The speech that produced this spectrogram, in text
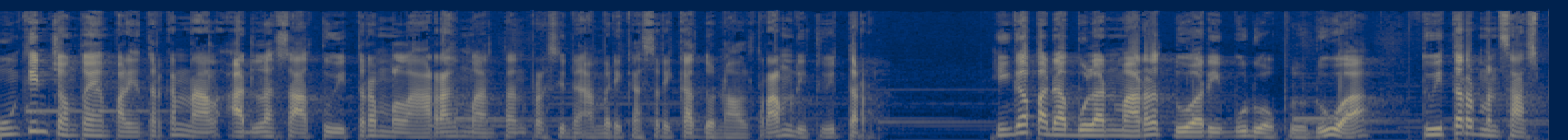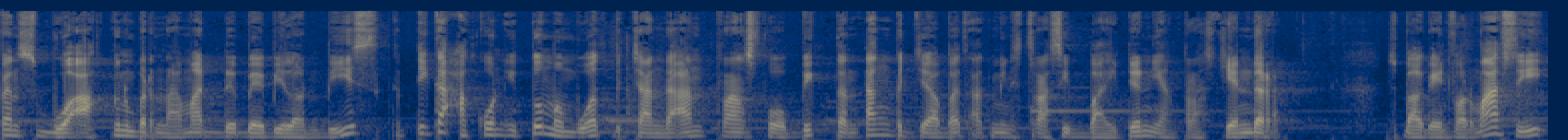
Mungkin contoh yang paling terkenal adalah saat Twitter melarang mantan Presiden Amerika Serikat Donald Trump di Twitter. Hingga pada bulan Maret 2022, Twitter mensuspend sebuah akun bernama The Babylon Beast ketika akun itu membuat bercandaan transfobik tentang pejabat administrasi Biden yang transgender. Sebagai informasi,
